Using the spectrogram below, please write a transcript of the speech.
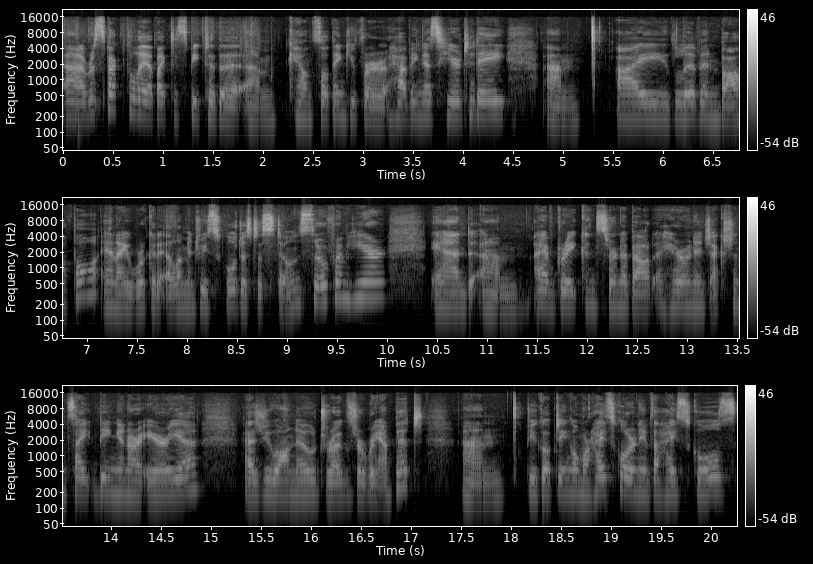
Uh, Respectfully, I'd like to speak to the um, council. Thank you for having us here today. Um, I live in Bothell and I work at an elementary school just a stone's throw from here. And um, I have great concern about a heroin injection site being in our area. As you all know, drugs are rampant. Um, If you go up to Inglemoor High School or any of the high schools,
